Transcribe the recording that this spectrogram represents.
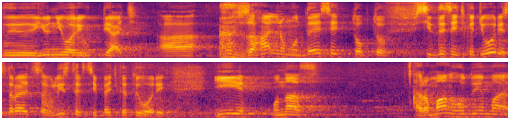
в юніорів 5, а в загальному 10, тобто всі 10 категорій стараються влізти в ці 5 категорій. І у нас Роман Гудима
